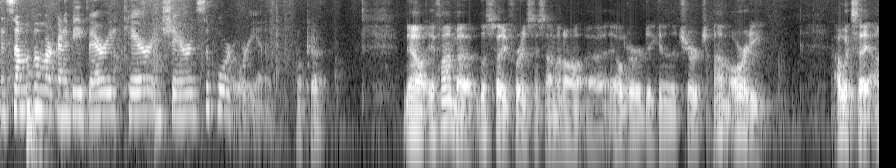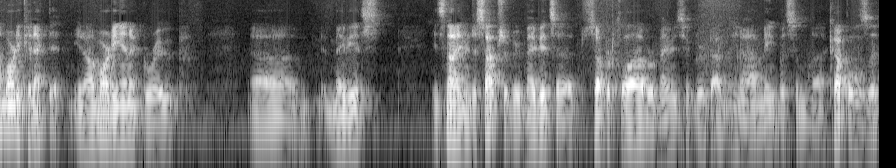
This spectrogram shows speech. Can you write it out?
and some of them are going to be very care and share and support oriented. Okay. Now, if I'm a, let's say for instance, I'm an uh, elder or deacon in the church, I'm already, I would say I'm already connected. You know, I'm already in a group. Uh, maybe it's it's not even a discipleship group. Maybe it's a supper club, or maybe it's a group. I, you know, I meet with some uh, couples that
